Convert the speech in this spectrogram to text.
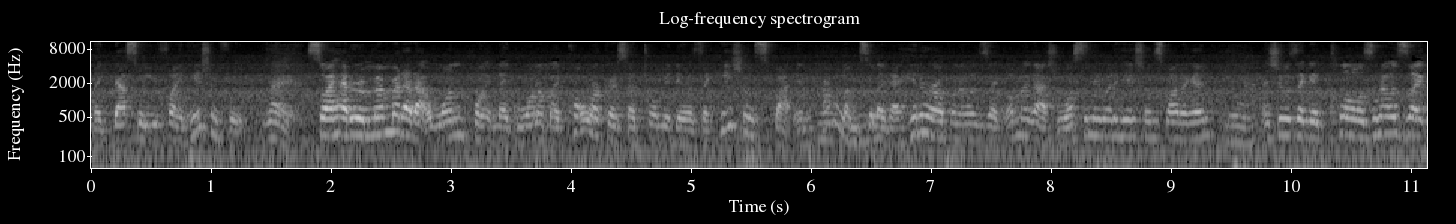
Like that's where you find Haitian food. Right. So I had remembered that at one point, like one of my coworkers had told me there was a Haitian spot in Harlem. So like I hit her up and I was like, oh my gosh, what's the name of the Haitian spot again? Yeah. And she was like, it closed. And I was like,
